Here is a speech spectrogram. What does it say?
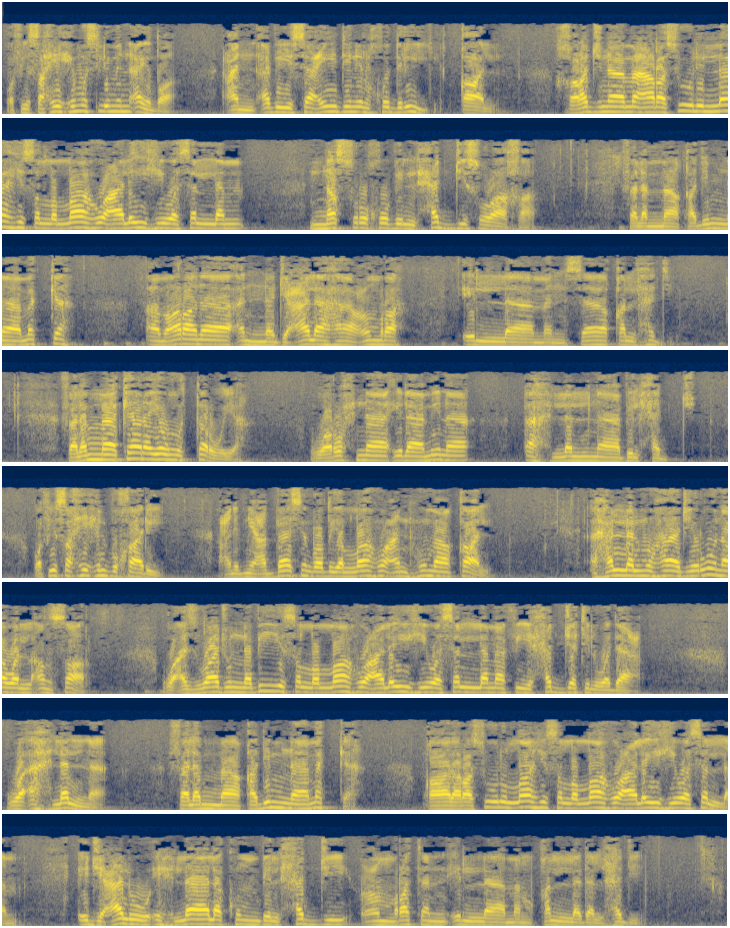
وفي صحيح مسلم أيضا عن أبي سعيد الخدري قال خرجنا مع رسول الله صلى الله عليه وسلم نصرخ بالحج صراخا. فلما قدمنا مكة أمرنا أن نجعلها عمرة إلا من ساق الهدي. فلما كان يوم التروية ورحنا إلى منى أهللنا بالحج. وفي صحيح البخاري عن ابن عباس رضي الله عنهما قال أهل المهاجرون والأنصار وأزواج النبي صلى الله عليه وسلم في حجة الوداع وأهللنا فلما قدمنا مكة قال رسول الله صلى الله عليه وسلم اجعلوا إهلالكم بالحج عمرة إلا من قلد الهدي.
